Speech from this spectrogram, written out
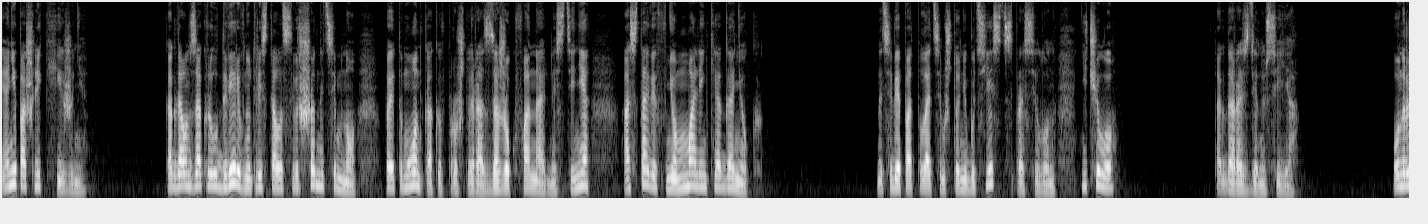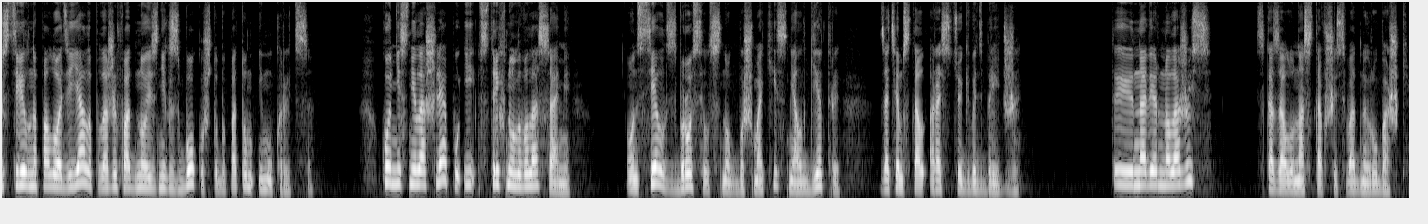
и они пошли к хижине. Когда он закрыл дверь, внутри стало совершенно темно, поэтому он, как и в прошлый раз, зажег фонарь на стене, оставив в нем маленький огонек. «На тебе под платьем что-нибудь есть?» — спросил он. «Ничего. Тогда разденусь и я». Он расстелил на полу одеяло, положив одно из них сбоку, чтобы потом им укрыться. Конни сняла шляпу и встряхнула волосами. Он сел, сбросил с ног башмаки, снял гетры, затем стал расстегивать бриджи. «Ты, наверное, ложись», — сказал он, оставшись в одной рубашке.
